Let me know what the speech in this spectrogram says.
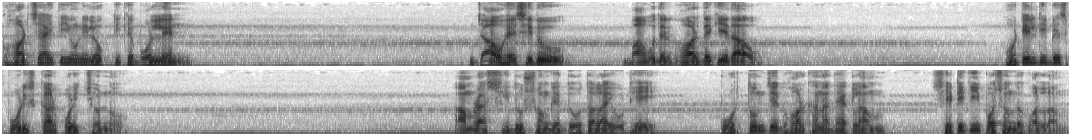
ঘর চাইতেই উনি লোকটিকে বললেন, যাও হে সিধু, বাবুদের ঘর দেখিয়ে দাও। হোটেলটি বেশ পরিষ্কার পরিচ্ছন্ন। আমরা সিধুর সঙ্গে দোতলায় উঠে প্রথম যে ঘরখানা দেখলাম সেটিকেই পছন্দ করলাম।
